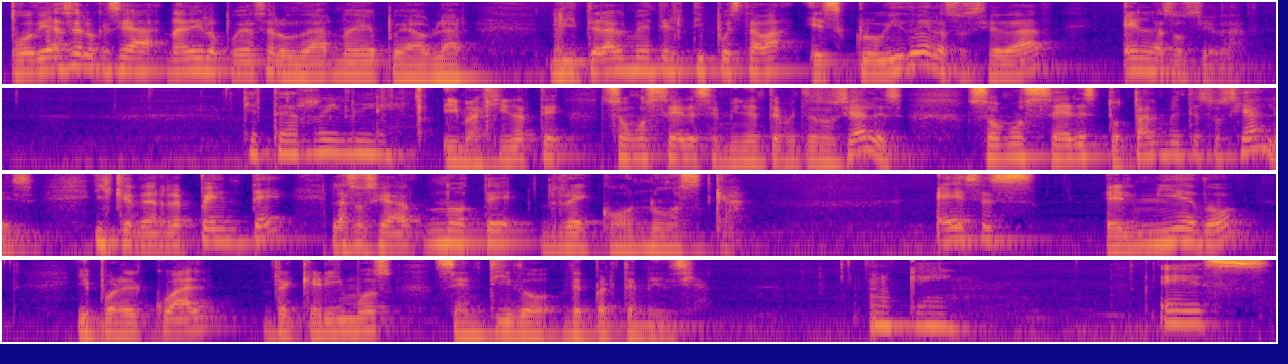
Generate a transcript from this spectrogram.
podía hacer lo que sea, nadie lo podía saludar, nadie podía hablar. Literalmente el tipo estaba excluido de la sociedad en la sociedad. Qué terrible. Imagínate, somos seres eminentemente sociales, somos seres totalmente sociales y que de repente la sociedad no te reconozca. Ese es el miedo y por el cual requerimos sentido de pertenencia. Ok. Es...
